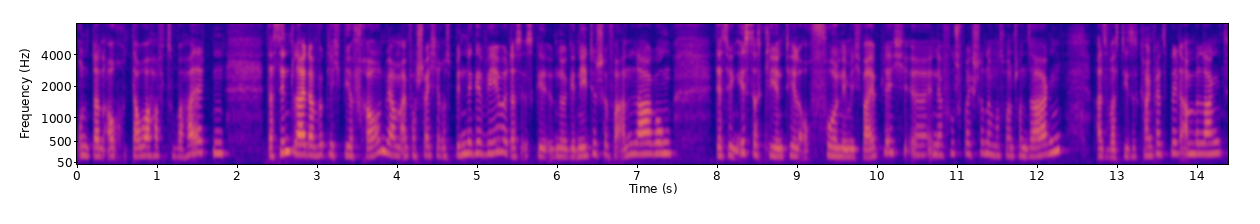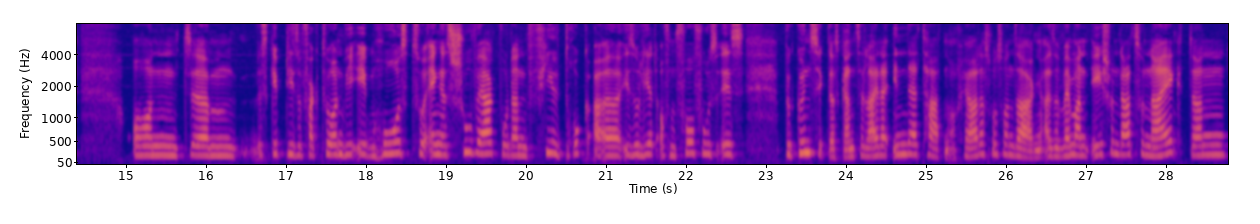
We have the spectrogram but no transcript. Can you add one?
und dann auch dauerhaft zu behalten. Das sind leider wirklich wir Frauen. Wir haben einfach schwächeres Bindegewebe. Das ist ge eine genetische Veranlagung. Deswegen ist das Klientel auch vornehmlich weiblich äh, in der Fußsprechstunde, muss man schon sagen. Also was dieses Krankheitsbild anbelangt. Und ähm, es gibt diese Faktoren wie eben hohes zu enges Schuhwerk, wo dann viel Druck äh, isoliert auf dem Vorfuß ist, begünstigt das Ganze leider in der Tat noch. Ja, das muss man sagen. Also wenn man eh schon dazu neigt, dann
